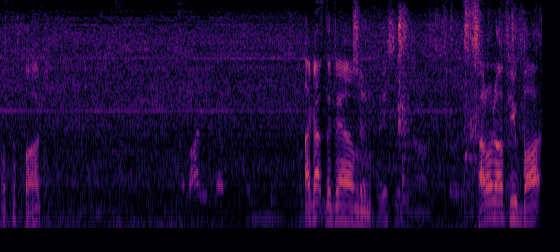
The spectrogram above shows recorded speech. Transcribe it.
What the fuck? Why is that? I got the damn. Should've pissed me off. I don't know if you bought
